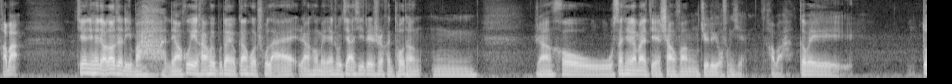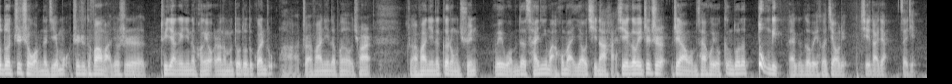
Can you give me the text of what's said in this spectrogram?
好吧？今天就先聊到这里吧。两会还会不断有干货出来，然后美联储加息这事很头疼，嗯，然后三千两百点上方绝对有风险，好吧？各位。多多支持我们的节目，支持的方法就是推荐给您的朋友，让他们多多的关注啊，转发您的朋友圈，转发您的各种群，为我们的财经马后曼摇旗呐喊。谢谢各位支持，这样我们才会有更多的动力来跟各位和交流。谢谢大家，再见。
